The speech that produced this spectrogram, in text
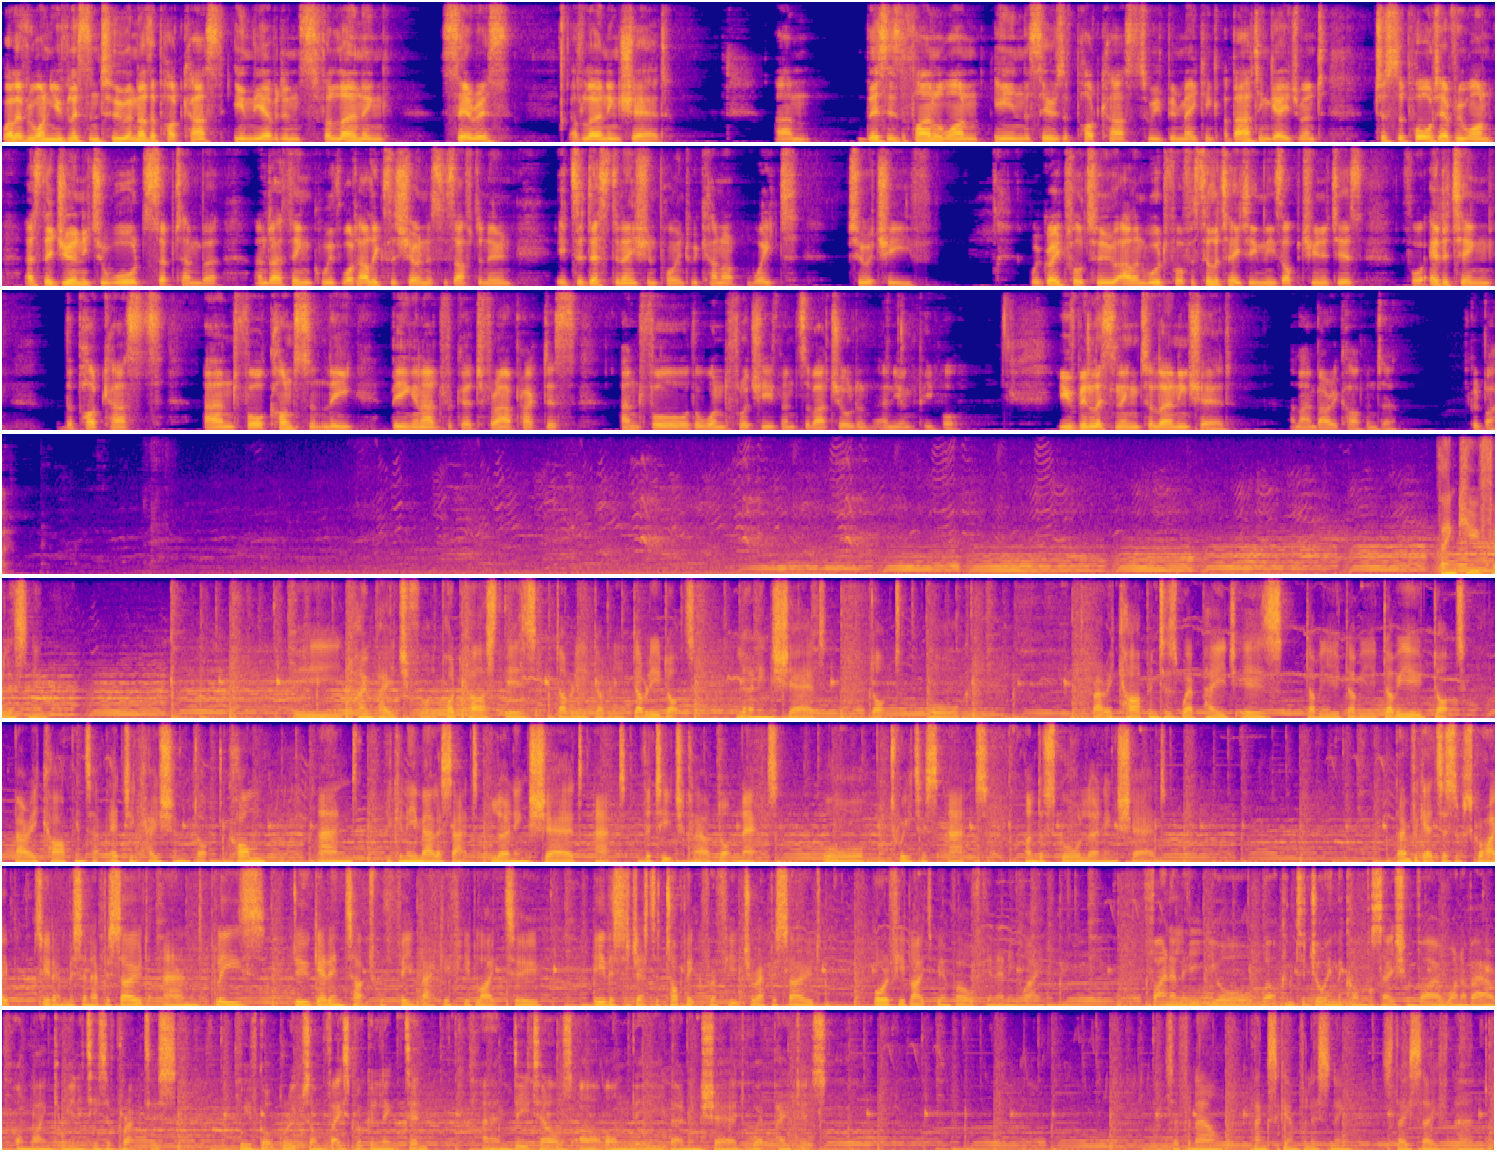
Well, everyone, you've listened to another podcast in the Evidence for Learning series of Learning Shared. Um, this is the final one in the series of podcasts we've been making about engagement to support everyone as they journey towards September. And I think with what Alex has shown us this afternoon, it's a destination point we cannot wait to achieve. We're grateful to Alan Wood for facilitating these opportunities, for editing the podcasts, and for constantly being an advocate for our practice and for the wonderful achievements of our children and young people. You've been listening to Learning Shared and I'm Barry Carpenter. Goodbye. Thank you for listening. The homepage for the podcast is www.learningshared.org. Barry Carpenter's webpage is www.barrycarpentereducation.com and you can email us at learningshared at theteachercloud.net or tweet us at underscore learningshared. Don't forget to subscribe so you don't miss an episode and please do get in touch with feedback if you'd like to either suggest a topic for a future episode or if you'd like to be involved in any way. Finally, you're welcome to join the conversation via one of our online communities of practice. We've got groups on Facebook and LinkedIn, and details are on the Learning Shared web pages. So for now, thanks again for listening. Stay safe and.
